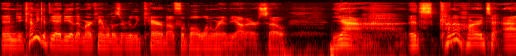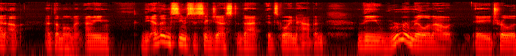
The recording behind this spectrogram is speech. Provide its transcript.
And you kind of get the idea that Mark Hamill doesn't really care about football one way or the other. So yeah, it's kind of hard to add up at the moment. I mean, the evidence seems to suggest that it's going to happen. The rumor mill about a, trailer,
